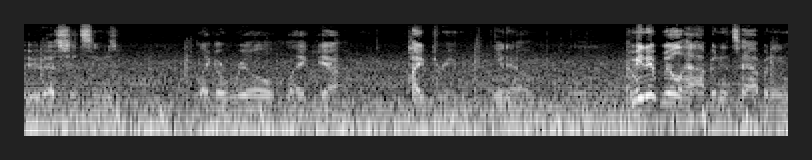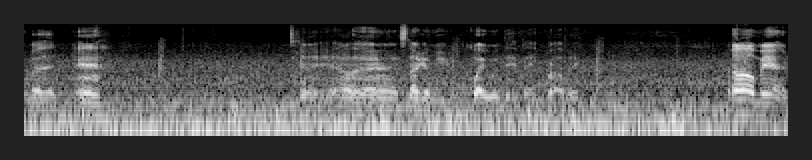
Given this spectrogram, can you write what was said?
dude, that shit seems like a real, like, yeah, pipe dream, you know? I mean, it will happen. It's happening, but eh, it's, gonna, know, it's not gonna be quite what they think, probably. Oh man,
